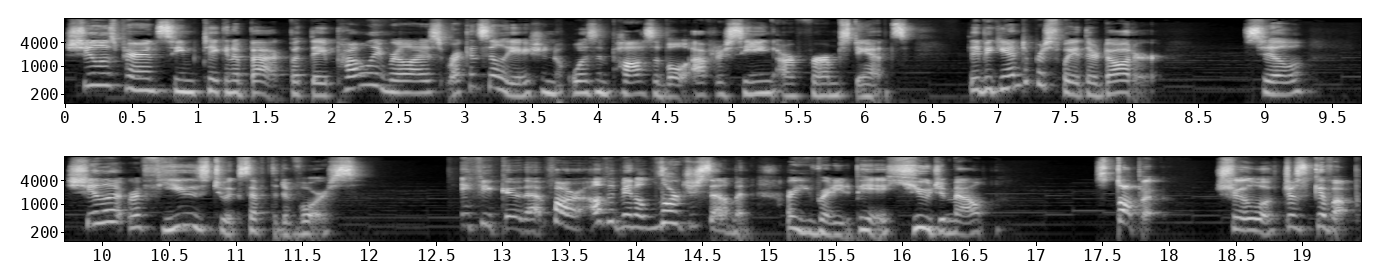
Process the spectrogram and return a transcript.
Sheila's parents seemed taken aback, but they probably realized reconciliation was impossible after seeing our firm stance. They began to persuade their daughter. Still, Sheila refused to accept the divorce. If you go that far, I'll demand a larger settlement. Are you ready to pay a huge amount? Stop it! Sheila, just give up.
